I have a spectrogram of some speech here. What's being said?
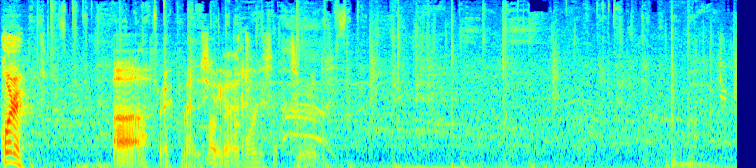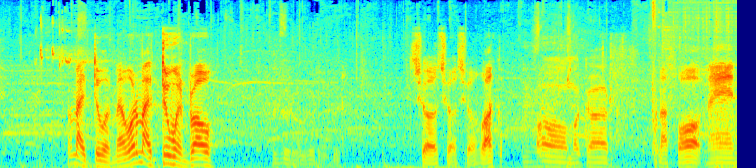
Corner. Uh, frick, man, this My guy got bad. corner. What is that too early? What am I doing, man? What am I doing, bro? We're good, we're good, we're good. Let's go, let's go, let's go. Lock. Oh my god. My fault, man.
